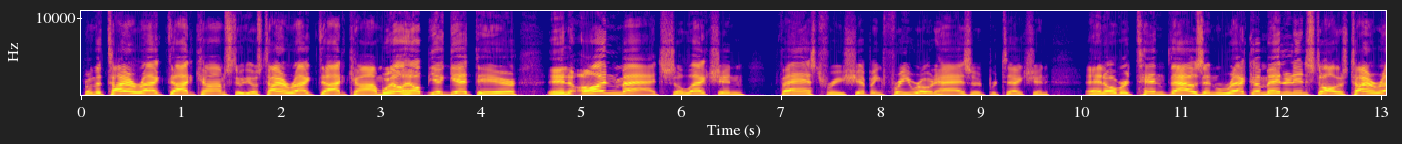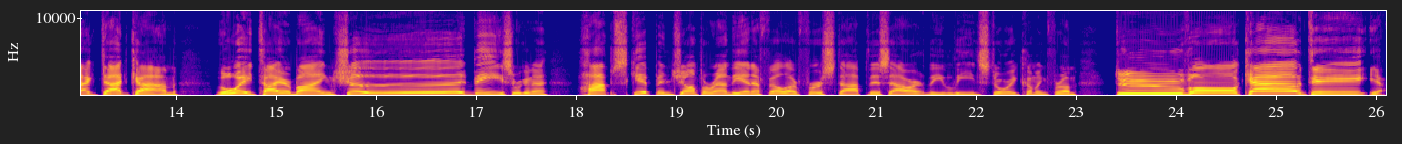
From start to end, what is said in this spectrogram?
from the TireRack.com studios. TireRack.com will help you get there. An unmatched selection, fast free shipping, free road hazard protection, and over 10,000 recommended installers. TireRack.com, the way tire buying should be. So we're going to hop, skip, and jump around the NFL. Our first stop this hour, the lead story coming from Duval County. Yeah.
